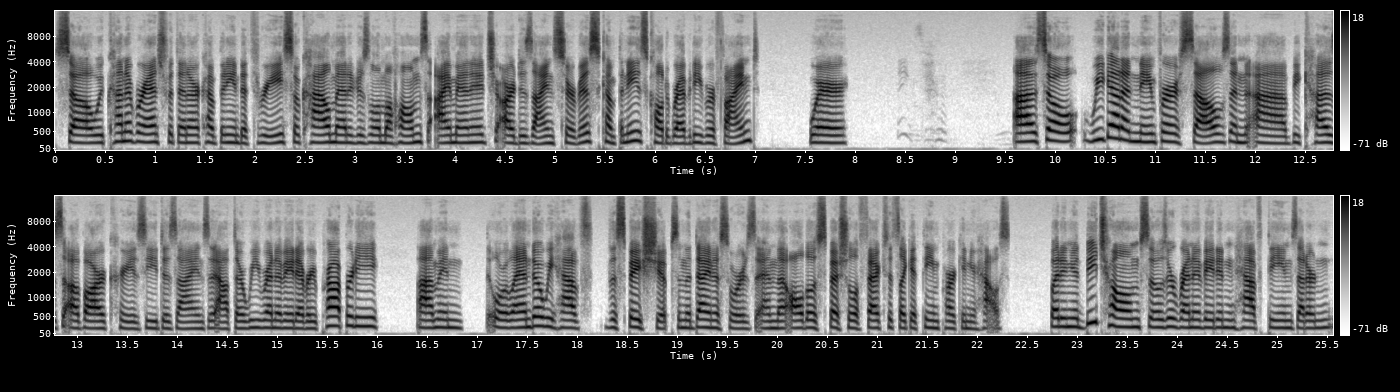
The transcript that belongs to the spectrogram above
So we've kind of branched within our company into three. So Kyle manages Loma Homes. I manage our design service company. It's called Revity Refined, where uh, so we got a name for ourselves, and uh, because of our crazy designs out there, we renovate every property. Um, in Orlando, we have the spaceships and the dinosaurs and the, all those special effects. It's like a theme park in your house. But in your beach homes, those are renovated and have themes that are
